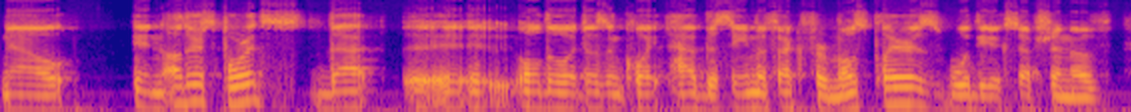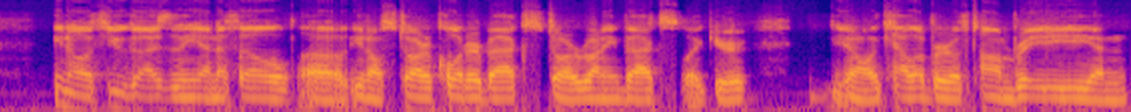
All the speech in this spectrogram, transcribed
Now, in other sports, that uh, although it doesn't quite have the same effect for most players, with the exception of you know a few guys in the NFL, uh, you know star quarterbacks, star running backs, like your you know caliber of Tom Brady and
